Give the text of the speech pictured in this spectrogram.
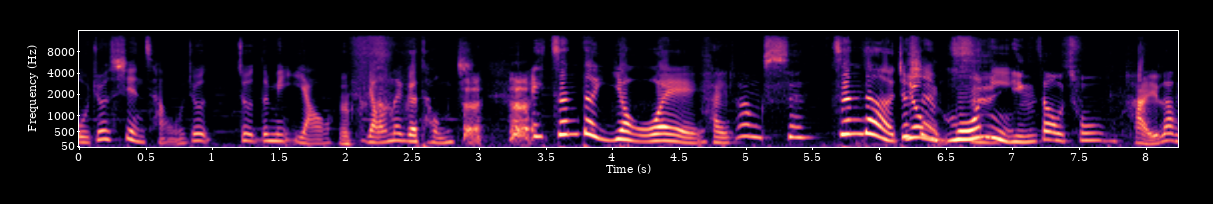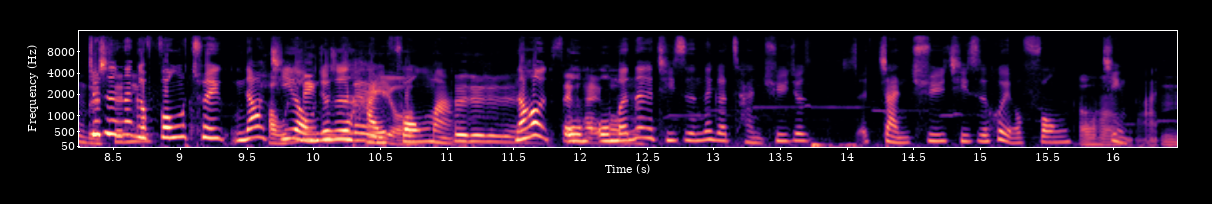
我就现场我就就那边摇 摇那个铜纸，哎、真的有哎、海浪声。真的就是模拟营造出海浪的，就是那个风吹，你知道好基隆就是海风嘛。对对对对。然后我我们那个其实那个产区就是呃展区，其实会有风进来嗯，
